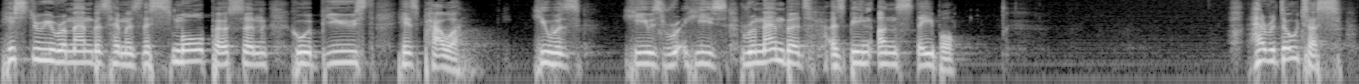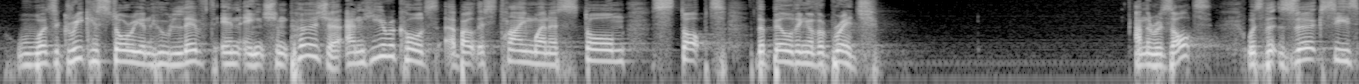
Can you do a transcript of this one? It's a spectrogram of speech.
history remembers him as this small person who abused his power. He was, he was, he's remembered as being unstable. Herodotus was a Greek historian who lived in ancient Persia, and he records about this time when a storm stopped the building of a bridge. And the result was that Xerxes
